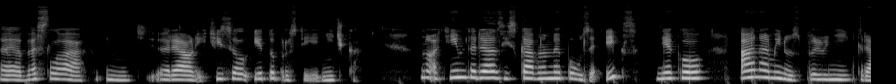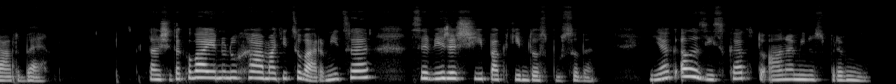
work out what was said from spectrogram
eh, ve slovách mm, reálných čísel je to prostě jednička. No a tím teda získáváme pouze x jako a na minus první krát b. Takže taková jednoduchá maticová rovnice se vyřeší pak tímto způsobem. Jak ale získat to a na minus první?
